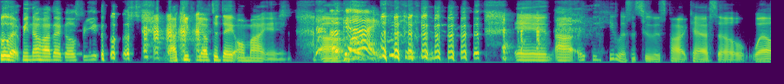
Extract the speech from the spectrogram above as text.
Let me know how that goes for you. I'll keep you up to date on my end. Um, Okay. and uh, he listens to this podcast, so well,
